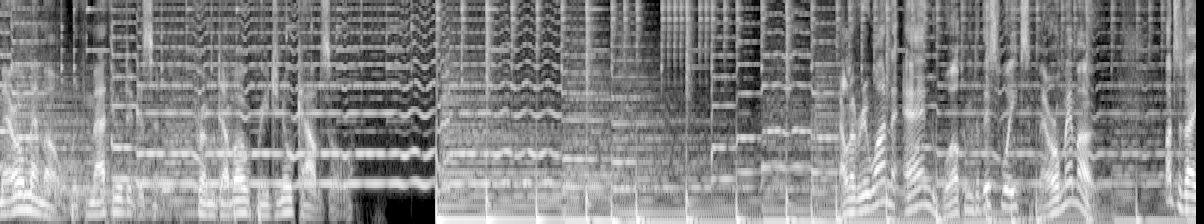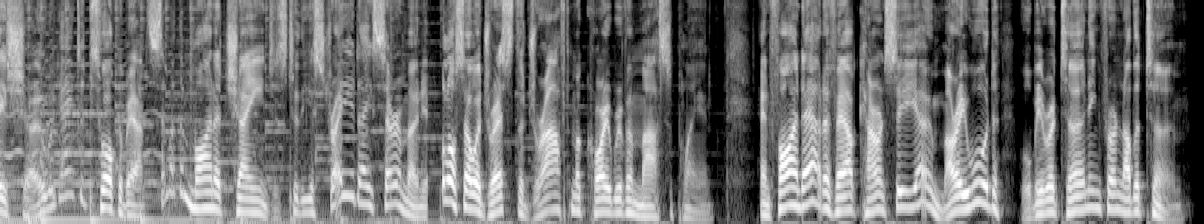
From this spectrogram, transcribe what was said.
Mayoral Memo with Mathew Dickerson from Dubbo Regional Council. Hello, everyone, and welcome to this week's Mayoral Memo. On today's show, we're going to talk about some of the minor changes to the Australia Day ceremony. We'll also address the draft Macquarie River Master Plan and find out if our current CEO, Murray Wood, will be returning for another term.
